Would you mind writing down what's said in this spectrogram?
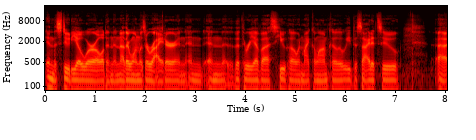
in the studio world, and another one was a writer, and and and the three of us, Hieu Ho and Michael Golamco, we decided to uh,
